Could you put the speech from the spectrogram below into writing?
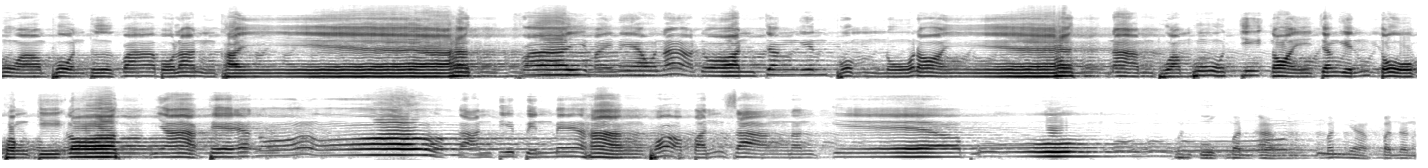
หัวโพนถือ ว่าโบราณไข่ไฟไม่แนวหน้าดอนจังเงินผมหนูหน่อย น้ำท่วมหูจิหน่อยจังเห็นโตของจิรอยากแท้นอการที่เป็นแม่ห่างพ่อปันสร้างนั่นเกี่ยผู้มันอุกมันอัง มันอยากปนัน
